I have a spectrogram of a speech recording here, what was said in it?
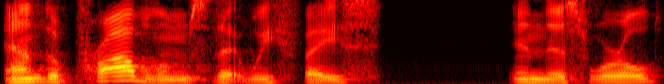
and the problems that we face in this world.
